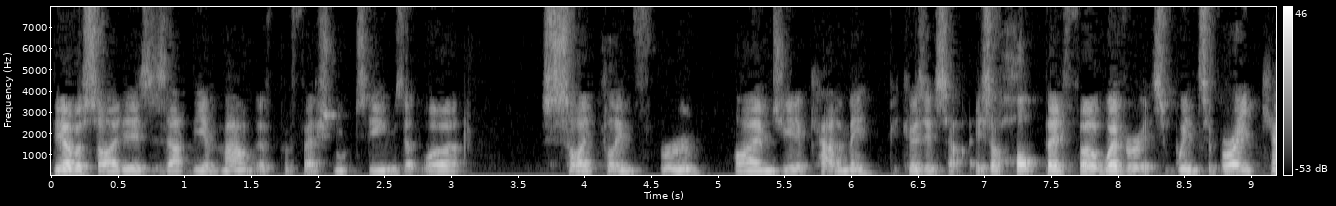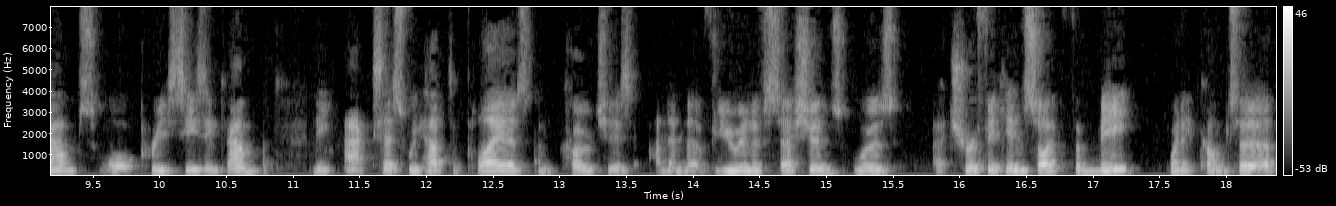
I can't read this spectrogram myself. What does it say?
The other side is, is that the amount of professional teams that were cycling through IMG Academy, because it's a, it's a hotbed for whether it's winter break camps or pre-season camp, the access we had to players and coaches and then the viewing of sessions was a terrific insight for me when it comes to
